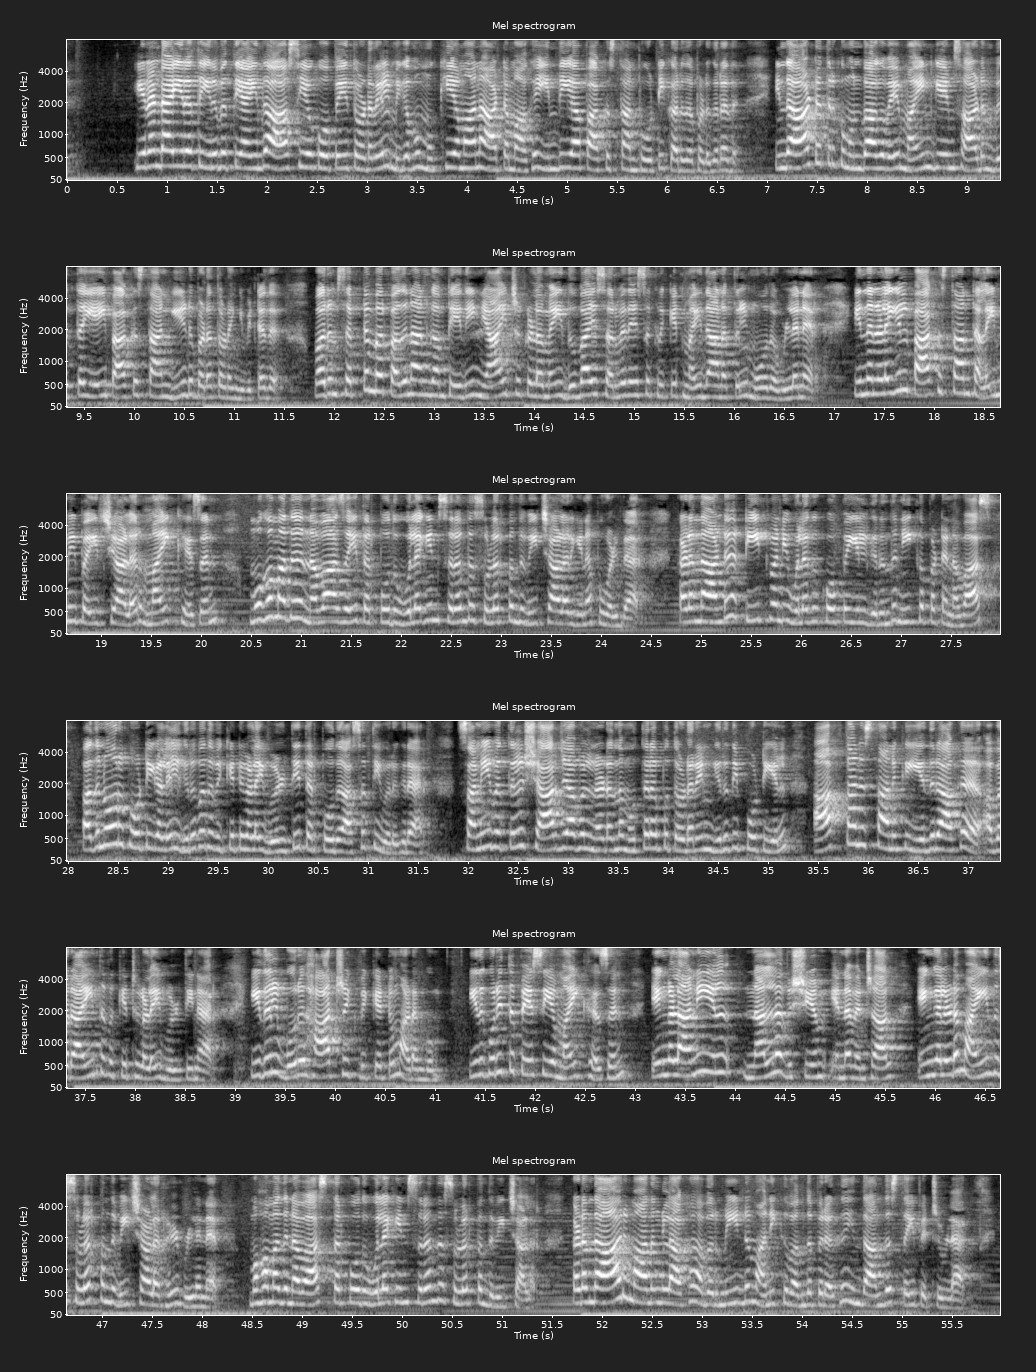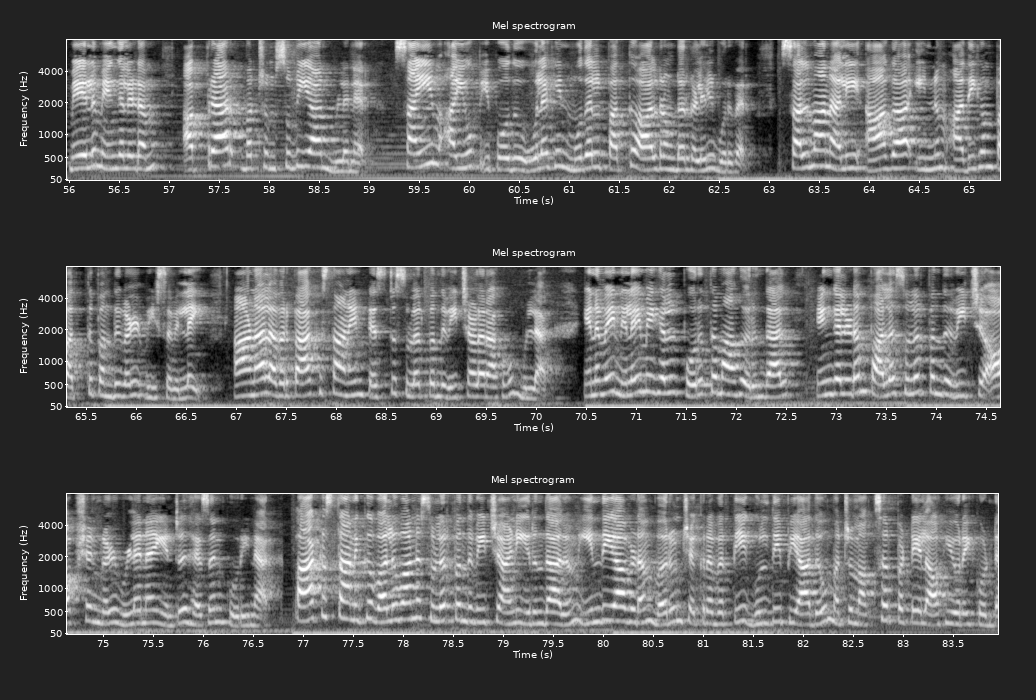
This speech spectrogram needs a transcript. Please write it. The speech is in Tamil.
இரண்டாயிரத்தி இருபத்தி ஐந்து ஆசிய கோப்பை தொடரில் மிகவும் முக்கியமான ஆட்டமாக இந்தியா பாகிஸ்தான் போட்டி கருதப்படுகிறது. இந்த ஆட்டத்திற்கு முன்பாகவே மைண்ட் கேம்ஸ் ஆடும் வித்தையை பாகிஸ்தான் ஈடுபட தொடங்கிவிட்டது. வரும் செப்டம்பர் பதினான்காம் தேதி ஞாயிற்றுக்கிழமை துபாய் சர்வதேச கிரிக்கெட் மைதானத்தில் மோத உள்ளனர். இந்த நிலையில் பாகிஸ்தான் தலைமை பயிற்சியாளர் மைக் ஹெசன் முகமது நவாஸை தற்போது உலகின் சிறந்த சுழற்பந்து வீச்சாளர் என புகழ்ந்தார். கடந்த ஆண்டு டி டுவெண்டி உலகக்கோப்பையில் இருந்து நீக்கப்பட்ட நவாஸ் பதினோரு போட்டிகளில் இருபது விக்கெட்டுகளை வீழ்த்தி தற்போது அசத்தி வருகிறார். சமீபத்தில் ஷார்ஜாவில் நடந்த முத்தரப்பு தொடரின் இறுதிப் போட்டியில் ஆப்கானிஸ்தானுக்கு எதிராக அவர் ஐந்து விக்கெட்டுகளை வீழ்த்தினார். இதில் ஒரு ஹாட்ரிக் விக்கெட்டும் அடங்கும். இது குறித்து பேசிய மைக் ஹெசன் எங்கள் அணியில் நல்ல விஷயம் என்னவென்றால் எங்களிடம் ஐந்து சுழற்பந்து வீச்சாளர்கள் உள்ளனர். முகமது நவாஸ் தற்போது உலகின் சிறந்த சுழற்பந்து வீச்சாளர். கடந்த ஆறு மாதங்களாக அவர் மீண்டும் அணிக்கு வந்த பிறகு இந்த அந்தஸ்தை பெற்றுள்ளார். மேலும் எங்களிடம் அப்ரார் மற்றும் சுபியான் உள்ளனர். சயீம் அயூப் இப்போது உலகின் முதல் பத்து ஆல்ரவுண்டர்களில் ஒருவர். சல்மான் அலி ஆகா இன்னும் அதிகம் பத்து பந்துகள் வீசவில்லை. ஆனால் அவர் பாகிஸ்தானின் டெஸ்ட் சுழற்பந்து வீச்சாளராகவும் உள்ளார். எனவே நிலைமைகள் பொருத்தமாக இருந்தால் எங்களிடம் பல சுழற்பந்து வீச்சு ஆப்ஷன்கள் உள்ளன என்று ஹெசன் கூறினார். பாகிஸ்தானுக்கு வலுவான சுழற்பந்து வீச்சு அணி இருந்தாலும் இந்தியாவிடம் வருண் சக்கரவர்த்தி குல்தீப் யாதவ் மற்றும் அக்சர் பட்டேல் ஆகியோரை கொண்ட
